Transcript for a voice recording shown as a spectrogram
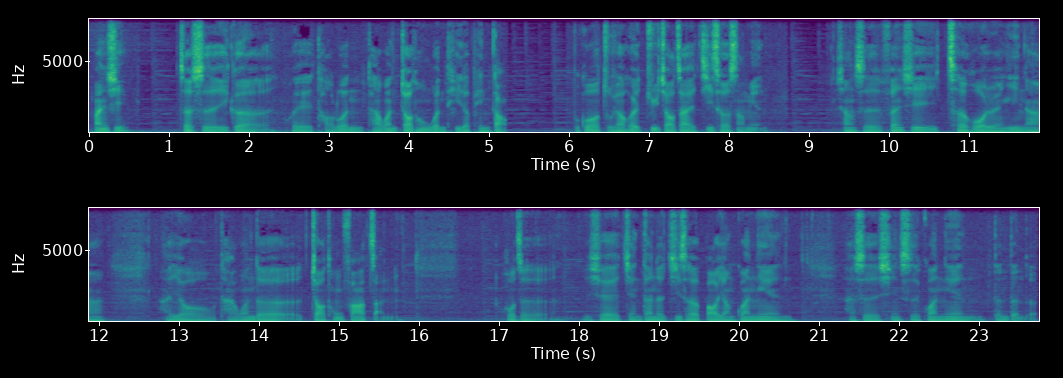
班西，这是一个会讨论台湾交通问题的频道，不过主要会聚焦在机车上面，像是分析车祸原因啊，还有台湾的交通发展，或者一些简单的机车保养观念，还是行驶观念等等的，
